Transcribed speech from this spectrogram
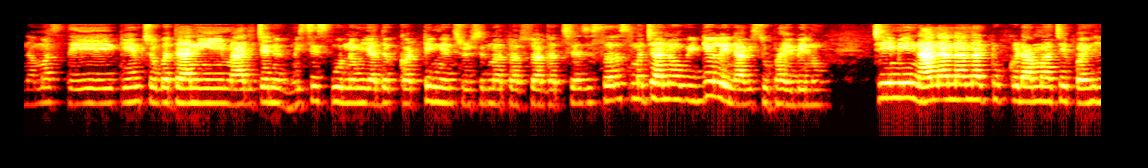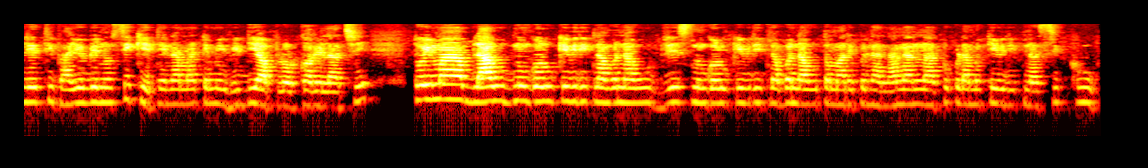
નમસ્તે, કેમ છો બધાની? મારી channel Mrs Poonam Yadav cutting and સ્ટેશનમાં તમારું સ્વાગત છે. આજે સરસ મજાનો વીડિયો લઈને આવીશું ભાઈ બહેનો જે મેં નાના નાના ટુકડામાં જે પહેલેથી ભાઈઓ બહેનો શીખે તેના માટે મેં વીડિયો અપલોડ કરેલા છે. તો એમાં બ્લાઉઝનું ગળું કેવી રીતના બનાવવું, ડ્રેસનું ગળું કેવી રીતના બનાવવું, તમારે પહેલાં નાના નાના ટુકડામાં કેવી રીતના શીખવું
